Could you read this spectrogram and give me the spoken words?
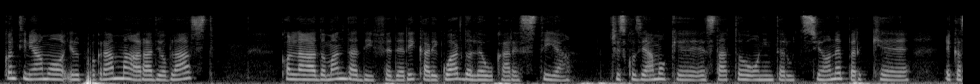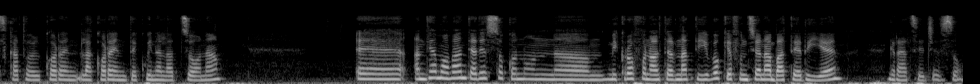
Continuiamo il programma Radio Blast con la domanda di Federica riguardo l'Eucarestia. Ci scusiamo che è stata un'interruzione perché è cascato corren- la corrente qui nella zona. E andiamo avanti adesso con un uh, microfono alternativo che funziona a batterie. Grazie Gesù.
